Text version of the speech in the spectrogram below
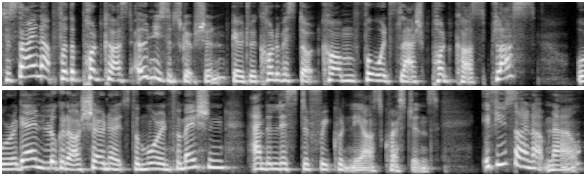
To sign up for the podcast only subscription, go to economist.com forward slash podcast plus Or again, look at our show notes for more information and a list of frequently asked questions. If you sign up now,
